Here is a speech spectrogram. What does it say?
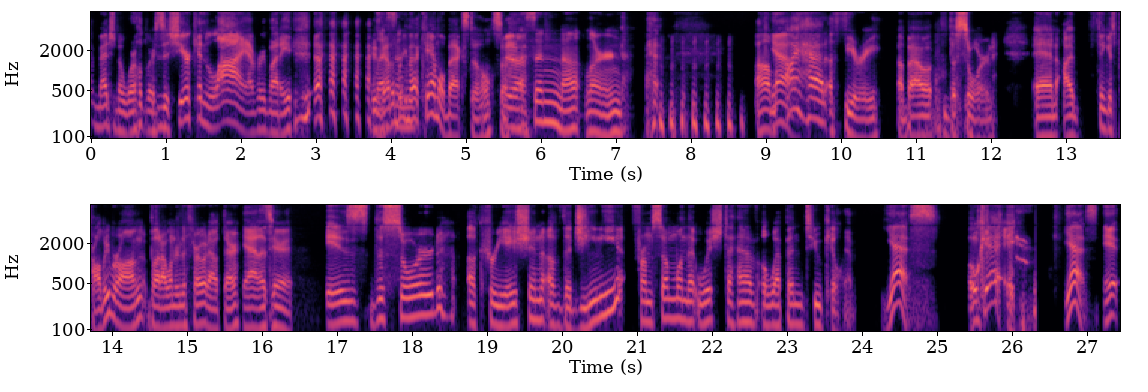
imagine a world where Zashir can lie. Everybody. He's got to bring that camel back still. So Yeah. Lesson not learned. Um, Yeah. I had a theory about the sword, and I think it's probably wrong, but I wanted to throw it out there. yeah, let's hear it. Is the sword a creation of the genie from someone that wished to have a weapon to kill him? Yes. Okay. Yes, it,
